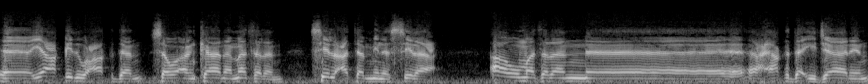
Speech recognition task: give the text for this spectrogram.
آه، يعقد عقدا سواء كان مثلا سلعة من السلع أو مثلا آه، عقد إيجار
